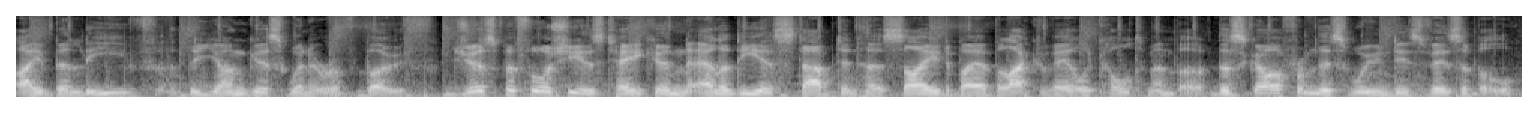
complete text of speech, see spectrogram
I believe, the youngest winner of both. Just before she is taken, Elodie is stabbed in her side by a Black Veil cult member. The scar from this wound is visible,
